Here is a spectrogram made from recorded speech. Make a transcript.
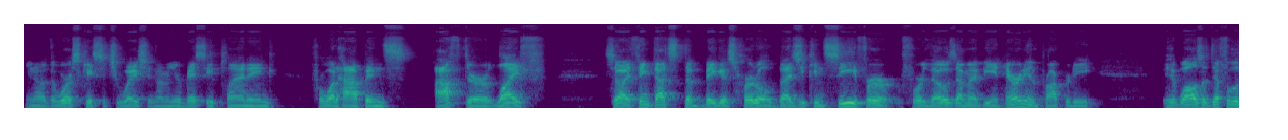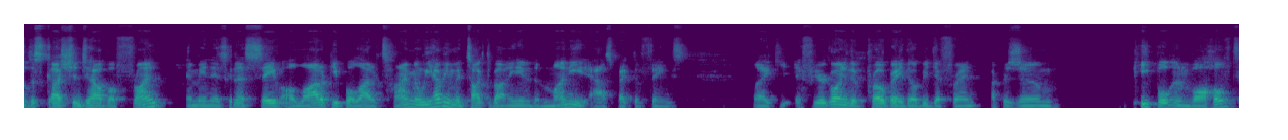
you know, the worst case situation. I mean, you're basically planning for what happens after life so I think that's the biggest hurdle. But as you can see, for for those that might be inheriting the property, it was a difficult discussion to have up front. I mean, it's going to save a lot of people a lot of time, and we haven't even talked about any of the money aspect of things. Like if you're going to the probate, there'll be different, I presume, people involved,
